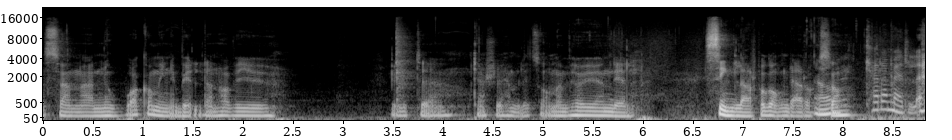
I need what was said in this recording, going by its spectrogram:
sen när Noah kom in i bilden har vi ju... Det är lite kanske hemligt så, men vi har ju en del singlar på gång där också. Ja. Karameller.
